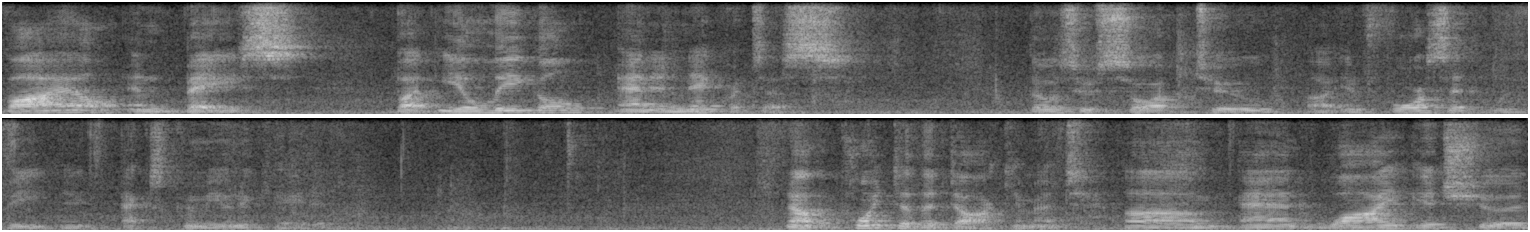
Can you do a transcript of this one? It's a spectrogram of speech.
vile and base, but illegal and iniquitous. Those who sought to uh, enforce it would be excommunicated. Now, the point of the document um, and why it should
